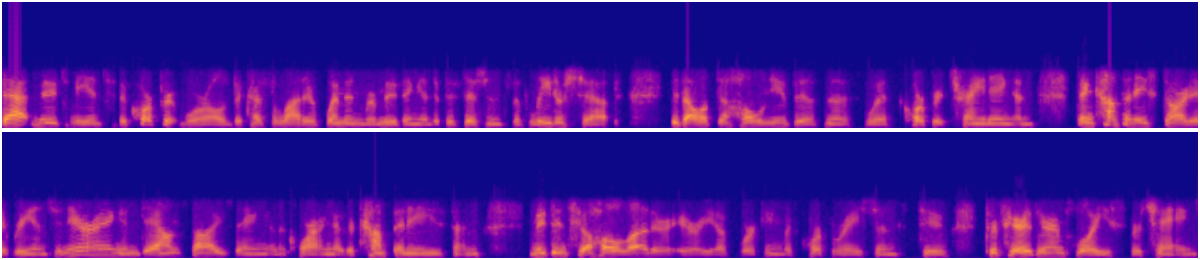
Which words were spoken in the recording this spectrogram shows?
that moved me into the corporate world because a lot of women were moving into positions of leadership, developed a whole new business with corporate training, and then companies started reengineering and downsizing and acquiring other companies and moved into a whole other area of working with corporations to prepare their employees for change.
